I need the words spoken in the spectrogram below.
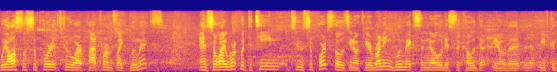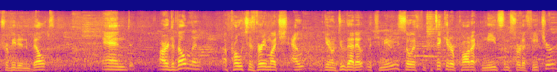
We also support it through our platforms like Bluemix. And so I work with the team to support those. You know, if you're running Bluemix and Node, it's the code that you know that, that we've contributed and built. And our development approach is very much out, you know, do that out in the community. So if a particular product needs some sort of feature,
